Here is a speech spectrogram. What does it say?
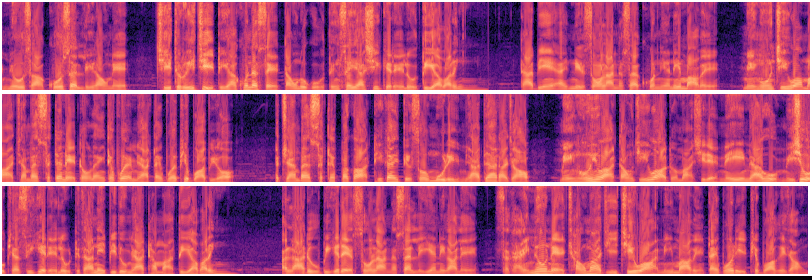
အမျိုးအစား64တောင်းနဲ့ G3G 190တောင်းတို့ကိုတင်ဆက်ရရှိခဲ့တယ်လို့သိရပါတယ်။ဒါပြင်အဲ့ဒီနေ့ဇွန်လ29ရက်နေ့မှာပဲမင်းကွန်ကျေးဝါမှာဂျမ်ဘတ်စစ်တပ်နဲ့တော်လိုင်းတပ်ဖွဲ့များတိုက်ပွဲဖြစ်ပွားပြီးတော့အဂျမ်ဘတ်စစ်တပ်ဘက်ကထိခိုက်ဒေဆုံးမှုတွေများပြားတာကြောင့်မင်းကွန်ရွာတောင်ကျေးဝါတို့မှာရှိတဲ့နေအိမ်များကိုမိရှို့ဖျက်ဆီးခဲ့တယ်လို့ဒေသနေပြည်သူများထံမှသိရပါတယ်။အလားတူပြီးခဲ့တဲ့ဇွန်လ24ရက်နေ့ကလည်းစကိုင်းမြို့နယ်ချောင်းမကြီးကျေးဝါအနီးမှာပင်တိုက်ပွဲတွေဖြစ်ပွားခဲ့ကြောင်း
